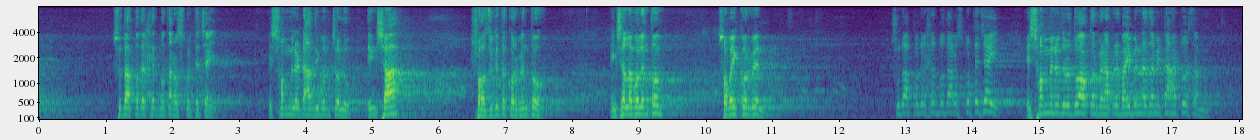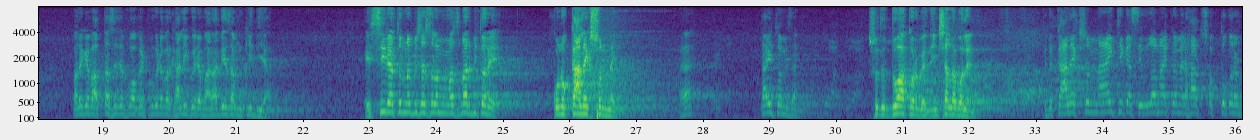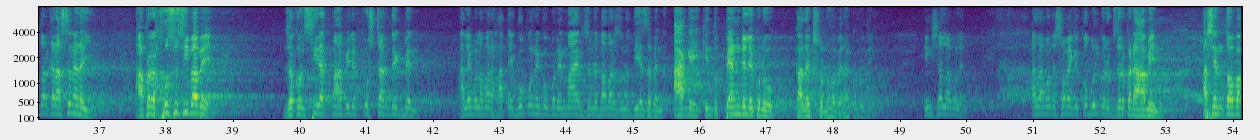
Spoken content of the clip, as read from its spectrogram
শুধু আপনাদের খেদমত আরজ করতে চাই, এই সম্মেলনটা আজীবন চলুক। ইংসা সহযোগিতা করবেন তো? ইনশাল্লাহ বলেন তো? সবাই করবেন? শুধু আপনাদের খেদমত আরজ করতে চাই, এই সম্মেলনের জন্য দোয়া করবেন। আপনার ভাইবেন না যে আমি টাহাটু আসামু। অনেকে ভাবতেছে যে পকেট পুকেট আবার খালি করে ভাড়া দিয়ে যাব, কি দিয়া? এই সিরাতুল নবী সাল্লাম মজবার ভিতরে কোনো কালেকশন নাই। হ্যাঁ? তাই তো আমি জানি। শুধু দোয়া করবেন, ইনশাল্লাহ বলেন। কিন্তু কালেকশন নাই, ঠিক আছে, উলামা একরামের হাত শক্ত করার দরকার আছে না নাই? আপনারা খুশুসি ভাবে যখন সিরাত মাহফিলের পোস্টার দেখবেন আলেমুল আমার হাতে গোপনে গোপনে মায়ের জন্য, বাবার জন্য দিয়ে যাবেন আগে, কিন্তু প্যান্ডেলে কোনো কালেকশন হবে না কোনো দিন ইনশাল্লাহ বলেন। আল্লাহ আমাদের সবাইকে কবুল করুক, জোর করে আমিন। আসেন তো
